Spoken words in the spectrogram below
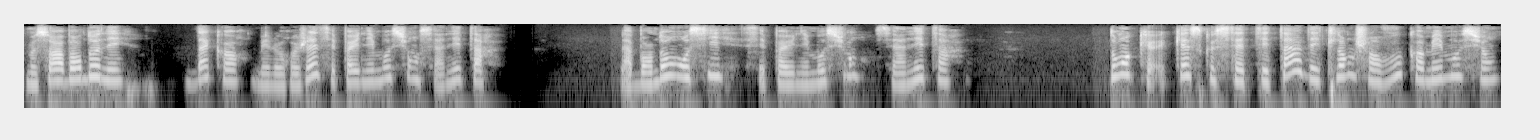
Je me sens abandonné. D'accord, mais le rejet, c'est pas une émotion, c'est un état. L'abandon aussi, c'est pas une émotion, c'est un état. Donc, qu'est-ce que cet état déclenche en vous comme émotion?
